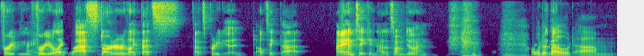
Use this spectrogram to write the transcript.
for Right. for your like last starter, like that's that's pretty good. I'll take that. I am taking that. That's what I'm doing. what about um,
